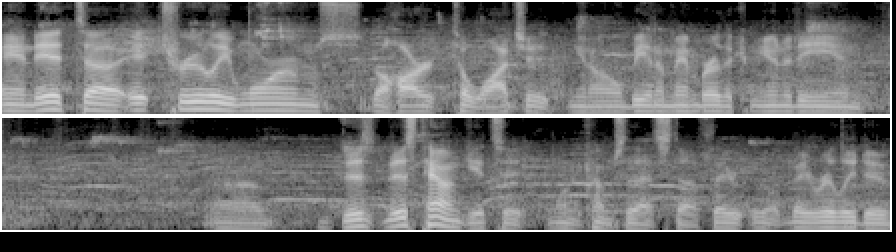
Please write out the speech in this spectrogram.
And it uh, it truly warms the heart to watch it. You know, being a member of the community and uh, this this town gets it when it comes to that stuff. They they really do.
